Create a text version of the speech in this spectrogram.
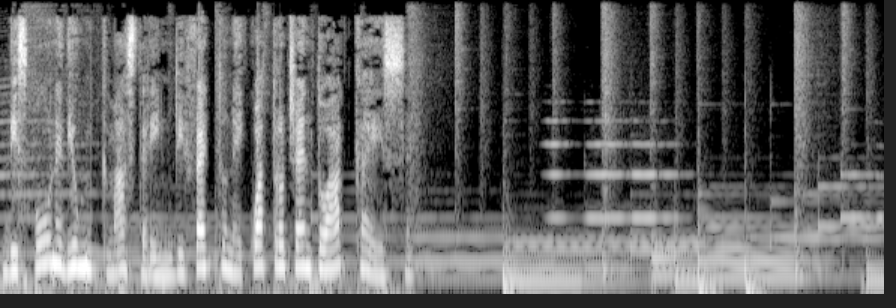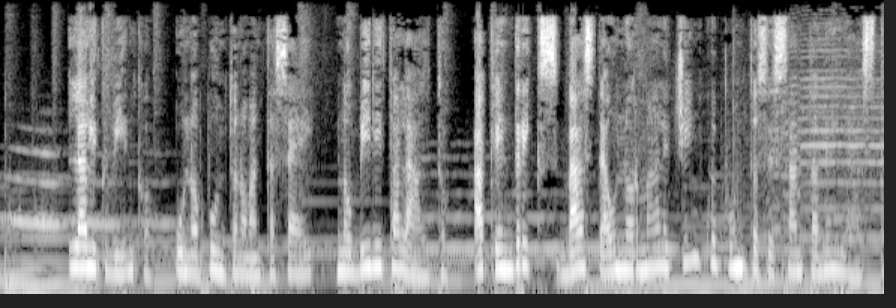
dispone di un Kmaster in difetto nei 400 HS. La Litvinko, 1.96, nobilita l'alto, a Kendricks basta un normale 5.60 nell'asta.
